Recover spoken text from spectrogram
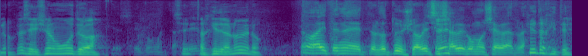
¿Qué haces, Guillermo? ¿Cómo te va? ¿Cómo estás? ¿Sí? ¿Trajiste la 9 o no? No, ahí tenés lo tuyo, a ver si ¿Eh? sabes cómo se agarra. ¿Qué trajiste?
